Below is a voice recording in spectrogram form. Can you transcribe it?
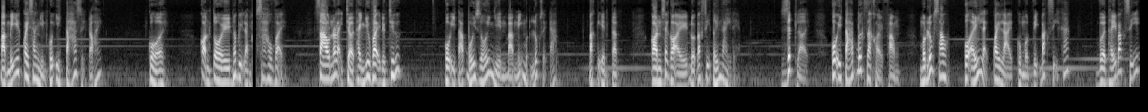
Bà Mỹ quay sang nhìn cô y tá rồi nói: "Cô ơi, con tôi nó bị làm sao vậy? Sao nó lại trở thành như vậy được chứ?" Cô y tá bối rối nhìn bà Mỹ một lúc rồi đáp: "Bác cứ yên tâm, con sẽ gọi đội bác sĩ tới ngay để." Dứt lời, cô y tá bước ra khỏi phòng. Một lúc sau, cô ấy lại quay lại cùng một vị bác sĩ khác. Vừa thấy bác sĩ,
